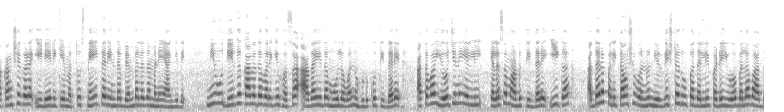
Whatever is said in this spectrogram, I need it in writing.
ಆಕಾಂಕ್ಷೆಗಳ ಈಡೇರಿಕೆ ಮತ್ತು ಸ್ನೇಹಿತರಿಂದ ಬೆಂಬಲದ ಮನೆಯಾಗಿದೆ. ನೀವು ದೀರ್ಘಕಾಲದವರೆಗೆ ಹೊಸ ಆದಾಯದ ಮೂಲವನ್ನು ಹುಡುಕುತ್ತಿದ್ದರೆ ಅಥವಾ ಯೋಜನೆಯಲ್ಲಿ ಕೆಲಸ ಮಾಡುತ್ತಿದ್ದರೆ ಈಗ ಅದರ ಫಲಿತಾಂಶವನ್ನು ನಿರ್ದಿಷ್ಟ ರೂಪದಲ್ಲಿ ಪಡೆಯುವ ಬಲವಾದ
